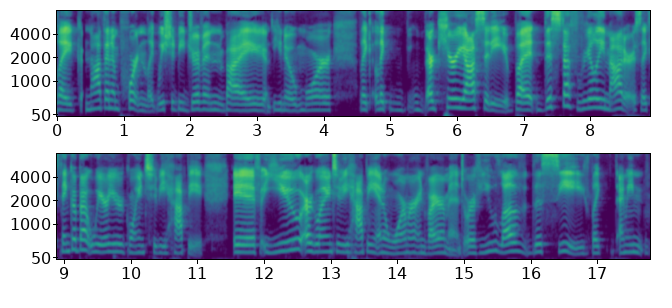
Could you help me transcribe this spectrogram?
like not that important. Like we should be driven by you know more like like our curiosity. But this stuff really matters. Like think about where you're going to be happy. If you are going to be happy in a warmer environment or if you love the sea like i mean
